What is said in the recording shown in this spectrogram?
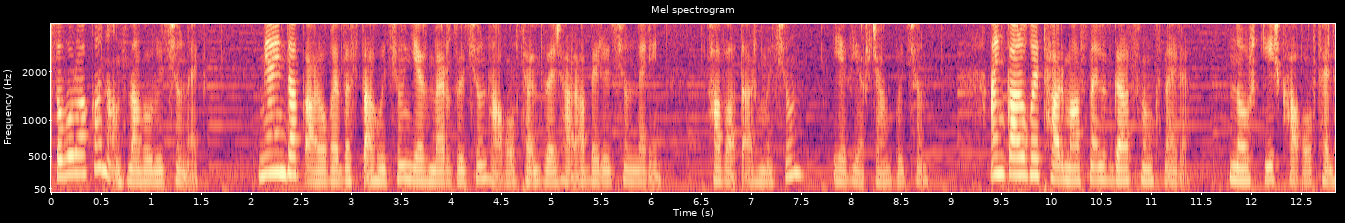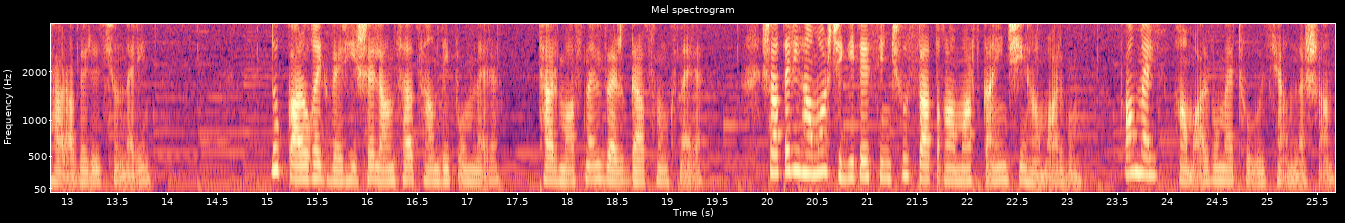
Սովորական անznավորություն եք։ Միայն դա կարող է վստահություն եւ մերձություն հաղորդել ձեր հարաբերություններին, հավատարմություն եւ երջանկություն։ Այն կարող է թարմացնել զգացմունքները, նոր գիրք հաղորդել հարաբերություններին։ Դուք կարող եք վերհիշել անցած հանդիպումները, թարմացնել ձեր զգացմունքները։ Շատերի համար չգիտես ինչու սա տղամարդկային չի համարվում, կամ էլ համարվում է թուլության նշան։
